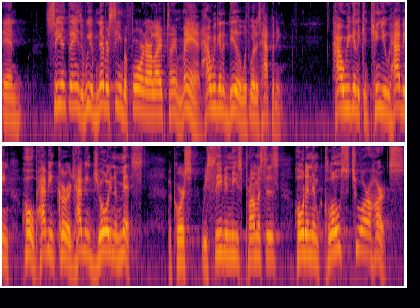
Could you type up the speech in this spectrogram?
and seeing things that we have never seen before in our lifetime, man, how are we going to deal with what is happening? How are we going to continue having hope, having courage, having joy in the midst? Of course, receiving these promises, holding them close to our hearts,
